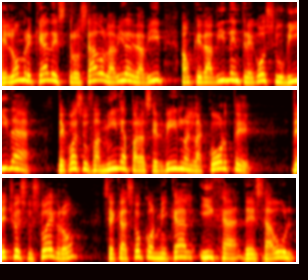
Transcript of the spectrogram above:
el hombre que ha destrozado la vida de David, aunque David le entregó su vida, dejó a su familia para servirlo en la corte. De hecho, es su suegro, se casó con Mical, hija de Saúl,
